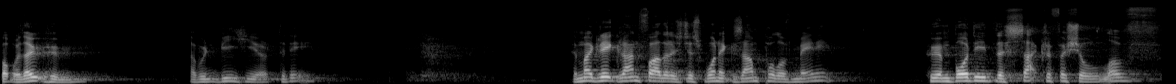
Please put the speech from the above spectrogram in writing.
but without whom I wouldn't be here today. And my great grandfather is just one example of many who embodied the sacrificial love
